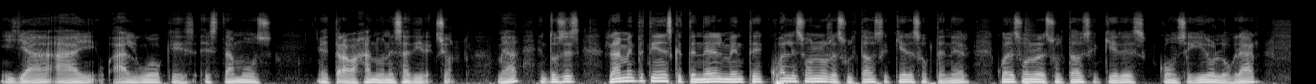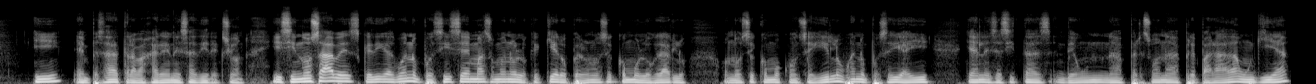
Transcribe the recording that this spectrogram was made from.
y ya hay algo que estamos eh, trabajando en esa dirección. ¿verdad? Entonces, realmente tienes que tener en mente cuáles son los resultados que quieres obtener, cuáles son los resultados que quieres conseguir o lograr y empezar a trabajar en esa dirección. Y si no sabes, que digas, bueno, pues sí sé más o menos lo que quiero, pero no sé cómo lograrlo o no sé cómo conseguirlo, bueno, pues ahí, ya necesitas de una persona preparada, un guía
